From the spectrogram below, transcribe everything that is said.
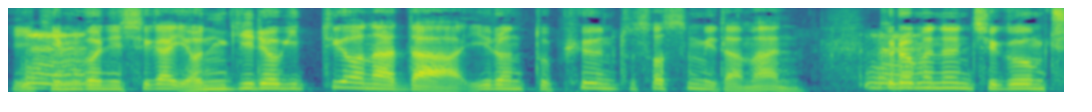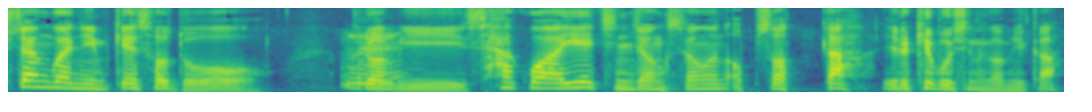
이 네. 김건희 씨가 연기력이 뛰어나다, 이런 또 표현도 썼습니다만, 네. 그러면은 지금 추 장관님께서도 그럼 네. 이 사과의 진정성은 없었다, 이렇게 보시는 겁니까?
